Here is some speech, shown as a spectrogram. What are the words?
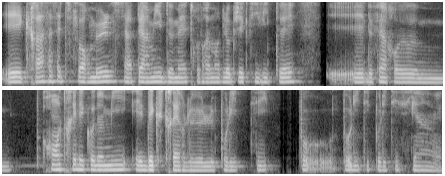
Et grâce à cette formule, ça a permis de mettre vraiment de l'objectivité et de faire euh, rentrer l'économie et d'extraire le, politique, politique politicien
